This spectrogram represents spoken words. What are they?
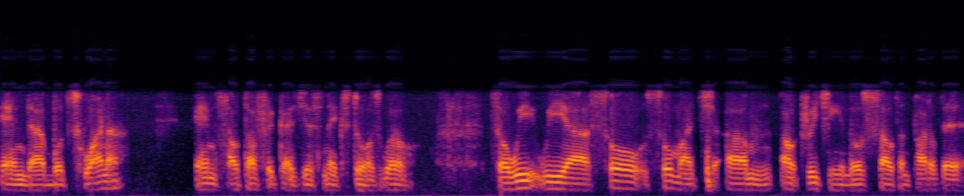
and uh, Botswana, and South Africa is just next door as well. So we we are so so much um, outreaching in those southern part of the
